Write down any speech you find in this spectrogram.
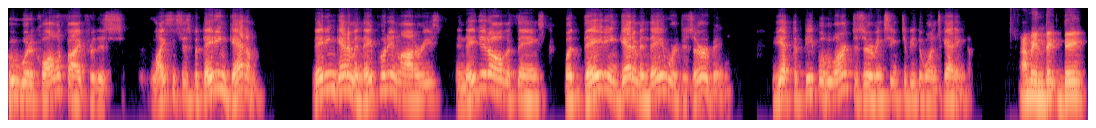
who would have qualified for this licenses, but they didn't get them. They didn't get them, and they put in lotteries and they did all the things, but they didn't get them, and they were deserving. Yet the people who aren't deserving seem to be the ones getting them. I mean, they they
